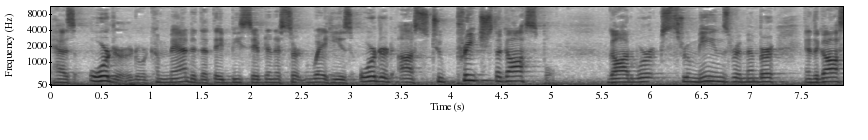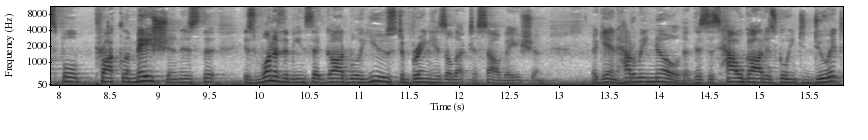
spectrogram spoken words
has ordered or commanded that they be saved in a certain way. He has ordered us to preach the gospel. God works through means, remember, and the gospel proclamation is, the, is one of the means that God will use to bring his elect to salvation. Again, how do we know that this is how God is going to do it?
